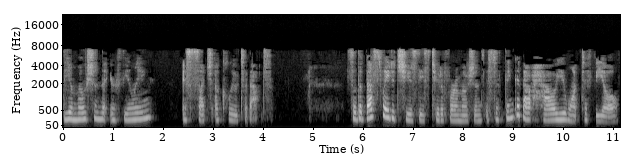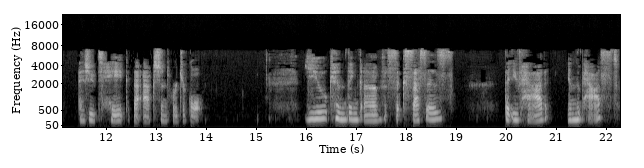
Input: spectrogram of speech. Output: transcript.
the emotion that you're feeling is such a clue to that. So, the best way to choose these two to four emotions is to think about how you want to feel as you take that action towards your goal. You can think of successes that you've had in the past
